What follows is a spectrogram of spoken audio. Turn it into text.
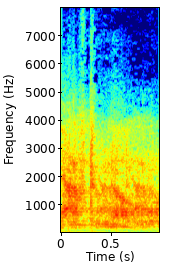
have to know.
